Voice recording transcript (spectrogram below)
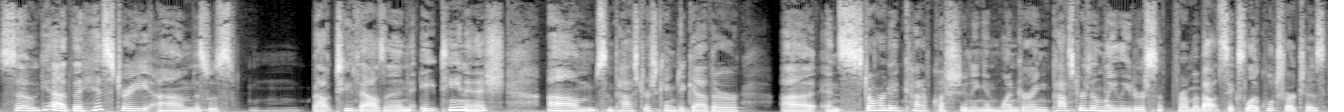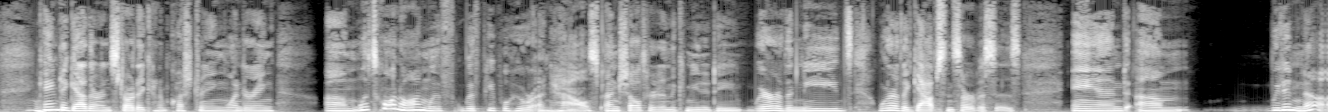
So yeah, the history. Um, this was mm, about 2018 ish. Um, some pastors came together. Uh, and started kind of questioning and wondering. Pastors and lay leaders from about six local churches came together and started kind of questioning, wondering, um, what's going on with, with people who are unhoused, unsheltered in the community? Where are the needs? Where are the gaps in services? And, um, we didn't know,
